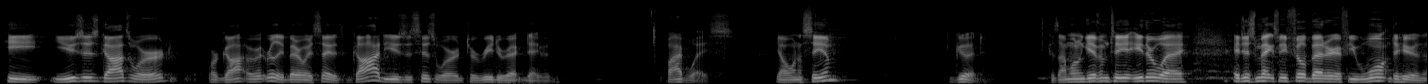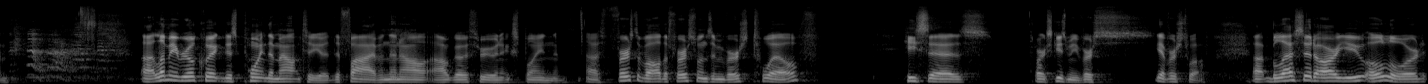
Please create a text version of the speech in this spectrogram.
he uses God's word, or God, or really a better way to say it is God uses his word to redirect David. Five ways. Y'all want to see them? Good. Because I'm going to give them to you either way. It just makes me feel better if you want to hear them. Uh, let me real quick just point them out to you, the five, and then I'll, I'll go through and explain them. Uh, first of all, the first one's in verse 12. He says, or excuse me, verse, yeah, verse 12. Uh, Blessed are you, O Lord,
